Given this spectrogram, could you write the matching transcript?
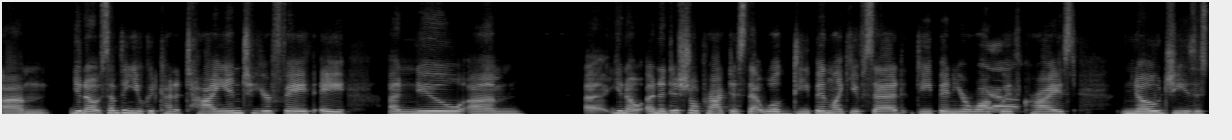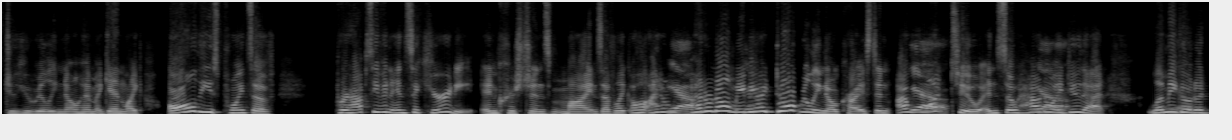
um you know something you could kind of tie into your faith a a new um uh, you know an additional practice that will deepen like you've said deepen your walk Yeah. with christ. Know jesus. Do you really know him? Again like all these points of perhaps even insecurity in christians minds of like oh i don't Yeah. i don't know maybe Yeah. i don't really know christ and i Yeah. want to and so how do i do that let me go to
